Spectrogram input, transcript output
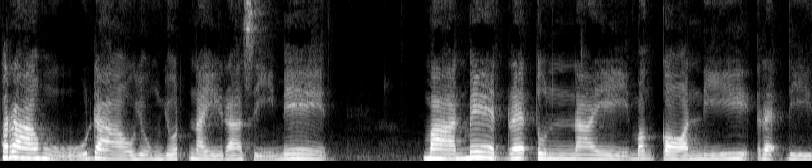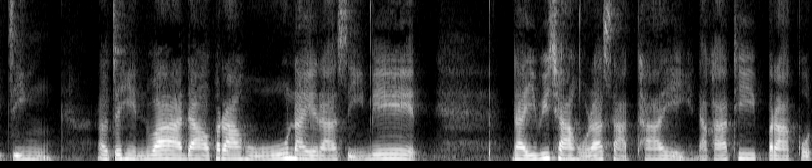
พระราหูดาวยงยศในราศีเมษ มารเมษและตุลในมังกรนี้และดีจริง เราจะเห็นว่าดาวพระราหูในราศีเมษในวิชาโหราศาสตร์ไทยนะคะที่ปรากฏ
